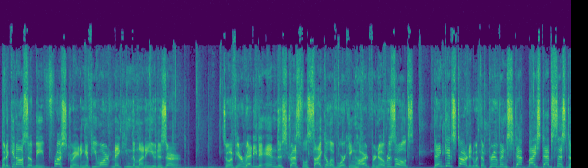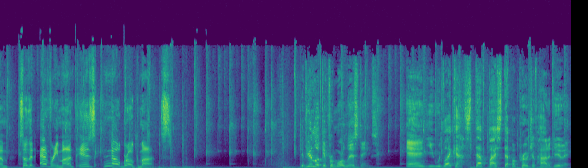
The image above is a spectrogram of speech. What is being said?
but it can also be frustrating if you aren't making the money you deserve. So if you're ready to end the stressful cycle of working hard for no results, then get started with a proven step by step system so that every month is no broke months. If you're looking for more listings and you would like a step by step approach of how to do it,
